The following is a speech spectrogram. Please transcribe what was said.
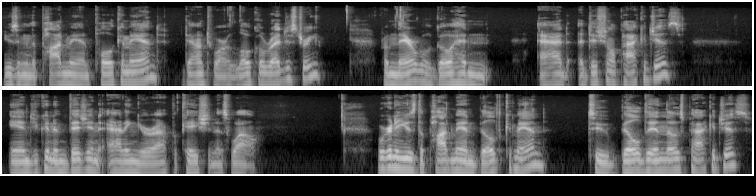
using the podman pull command down to our local registry. From there, we'll go ahead and add additional packages, and you can envision adding your application as well. We're going to use the podman build command to build in those packages,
